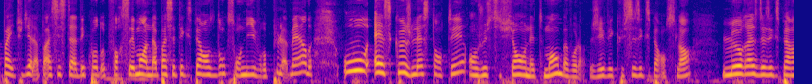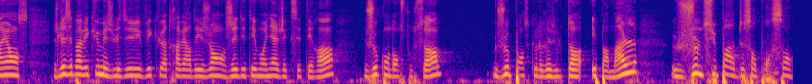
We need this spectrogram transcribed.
pas étudié, elle n'a pas assisté à des cours, donc forcément, elle n'a pas cette expérience, donc son livre pue la merde. Ou est-ce que je laisse tenter en justifiant honnêtement, bah voilà, j'ai vécu ces expériences-là. Le reste des expériences, je les ai pas vécues, mais je les ai vécues à travers des gens, j'ai des témoignages, etc. Je condense tout ça. Je pense que le résultat est pas mal. Je ne suis pas à 200%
